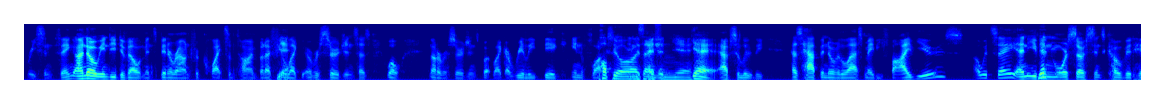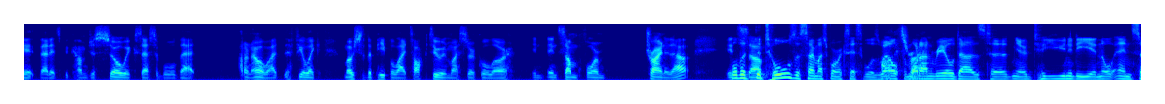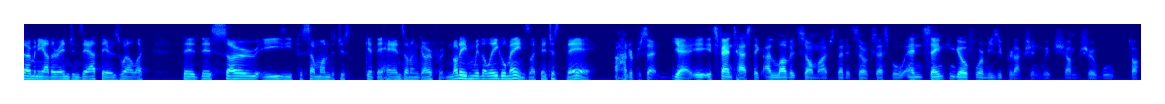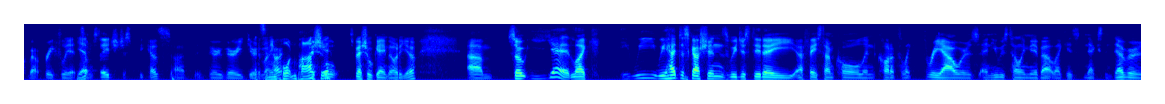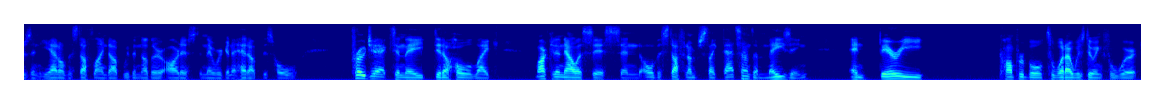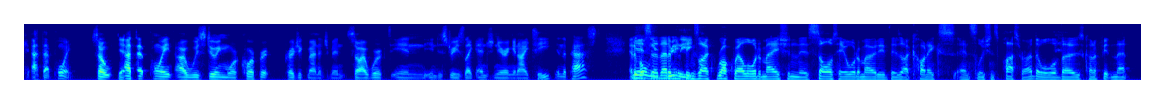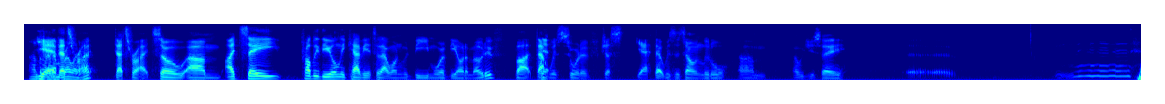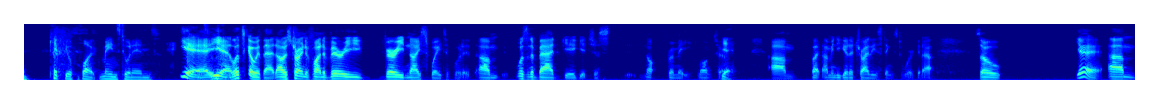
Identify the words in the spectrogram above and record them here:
recent thing. I know indie development's been around for quite some time, but I feel Yeah. like a resurgence has, well, not a resurgence, but like a really big influx. of Popularization, yeah. Yeah, absolutely. has happened over the last maybe five years, I would say, and even yep. more so since COVID hit, that it's become just so accessible that I don't know. I, I feel like most of the people I talk to in my circle are in, in some form trying it out. It's, well, the, um, the, tools are so much more accessible as oh, well, oh, from right. what Unreal does to you know to Unity and all, and so many other engines out there as well. Like they're they're so easy for someone to just get their hands on and go for it. Not even with illegal means, like they're just there hundred percent. Yeah, it's fantastic. I love it so much that it's so accessible. And same can go for music production, which I'm sure we'll talk about briefly at yep. some stage, just because uh, very, very dear That's to my heart. important part. Special, yeah. special game audio. Um, so yeah, like we we had discussions. We just did a, a FaceTime call and caught up for like three hours, and he was telling me about like his next endeavors, and he had all this stuff lined up with another artist, and they were going to head up this whole project, and they did a whole like market analysis and all this stuff and i'm just like that sounds amazing and very comparable to what i was doing for work at that point. So yeah. at that point i was doing more corporate project management. So i worked in industries like engineering and it in the past and yeah so that'd really... be things like rockwell automation there's solitaire automotive there's iconics and solutions plus right? All of those kind of fit in that yeah that umbrella, that's right. right. That's right. So um, i'd say probably the only caveat to that one would be more of the automotive, but that was sort of just yeah, that was its own little um, how would you say? Uh, Kept you afloat, means to an end. Yeah, yeah, let's go with that. I was trying to find a very, very nice way to put it. Um, it wasn't a bad gig. It just not for me long term. Yeah. Um, but I mean, you got to try these things to work it out. So, yeah, um,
